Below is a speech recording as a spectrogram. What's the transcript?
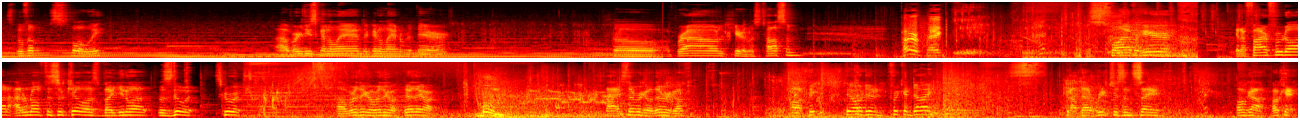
Let's move up slowly. Uh, where are these gonna land? They're gonna land over there. So around here, let's toss them. Perfect. Let's fly over here. Get a fire fruit on. I don't know if this will kill us, but you know what? Let's do it. Screw it. Uh, where'd they go? Where'd they go? There they are. Boom. Nice. There we go. There we go. Oh, they, they all didn't freaking die. God, that reach is insane. Oh god. Okay.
